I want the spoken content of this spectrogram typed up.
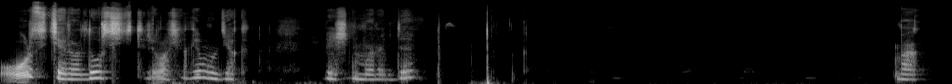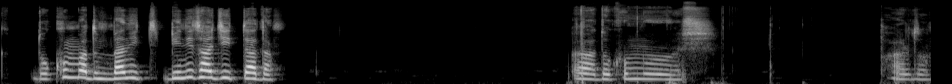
Orsic herhalde. Orsic'tir. Başka kim olacak? 5 numara bir de. Bak dokunmadım ben it, beni tacı itti adam. Aa dokunmuş. Pardon.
